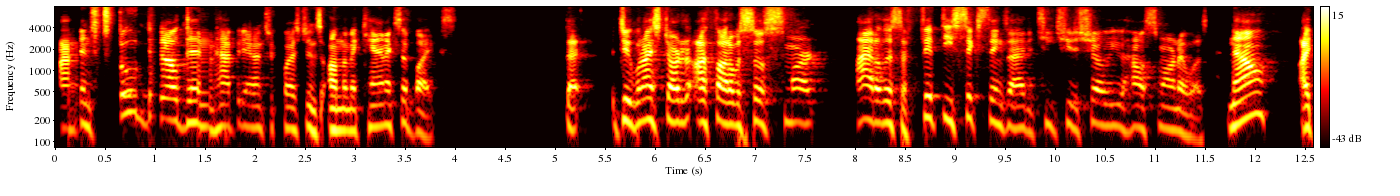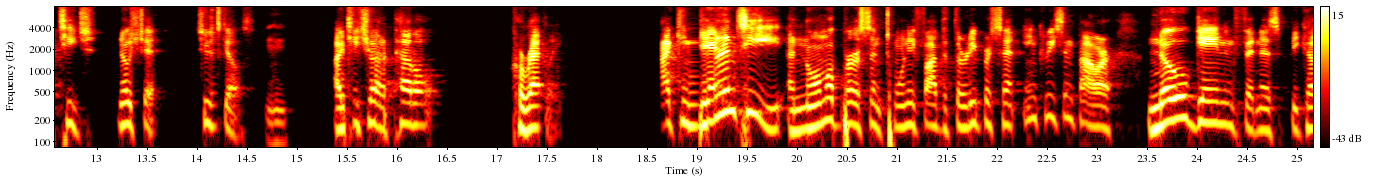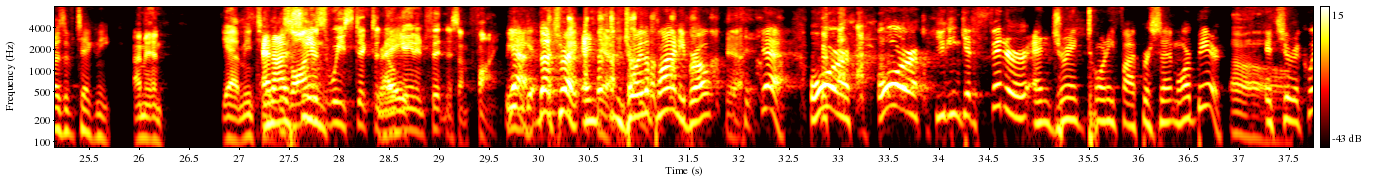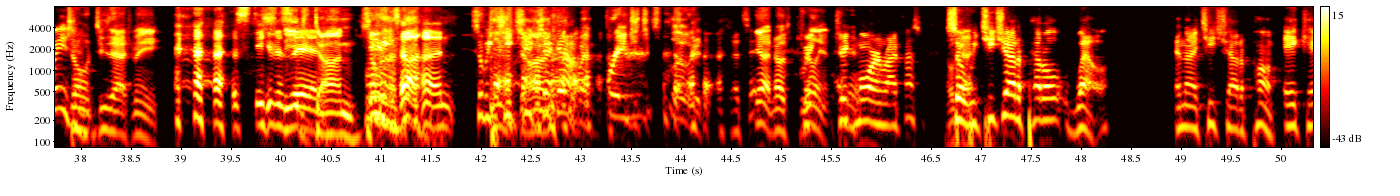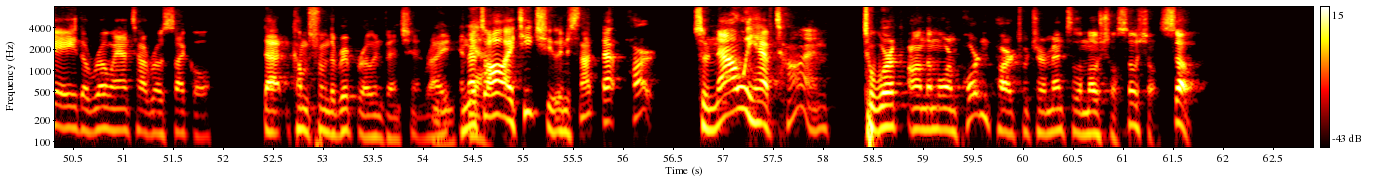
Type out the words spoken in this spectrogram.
I've been so dialed in. I'm happy to answer questions on the mechanics of bikes. That dude, when I started, I thought I was so smart. I had a list of 56 things I had to teach you to show you how smart I was. Now I teach no shit, two skills. Mhm. I teach you how to pedal correctly. I can guarantee a normal person 25 to 30% increase in power, no gain in fitness because of technique. I'm in. Yeah, me too. And As I've long seen- as we stick to no gain in fitness, I'm fine. We Yeah, that's right. And Yeah. enjoy the planty, bro. Yeah. Yeah. Or or you can get fitter and drink 25% more beer. Oh, It's your equation. Don't do that to me. Steve is Steve's in. done. Steve's done. So we teach you, check it out. My brain just exploded. That's it. Yeah, no, it's brilliant. drink more and ride faster. So we teach you how to pedal well, and then I teach you how to pump, aka the row anti row cycle that comes from the RipRow invention, right? And that's Yeah. all I teach you, and it's not that hard. So now we have time to work on the more important parts, which are mental, emotional, social. So,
